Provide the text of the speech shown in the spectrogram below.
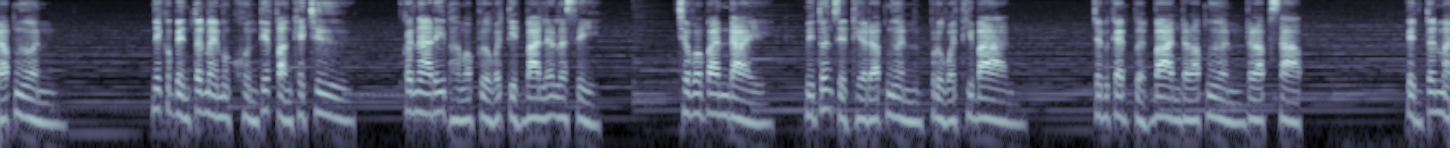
รับเงิน นี่ก็เป็นต้นไม้มงคลที่ฟังแค่ชื่อ ก็น่ารีบหามาปลูกไว้ติดบ้านแล้วละสิเชื่อว่าบ้านใดมีต้นเศรษฐีรับเงินปลูกไว้ที่บ้าน จะเป็นการเปิดบ้านรับเงินรับทรัพย์ เป็นต้นไม้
